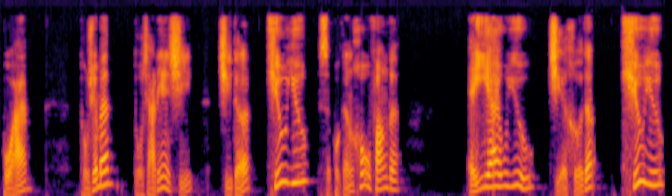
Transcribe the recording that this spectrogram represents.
不安。同学们多加练习，记得 Q U 是不跟后方的，A E I O U 结合的 Q U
